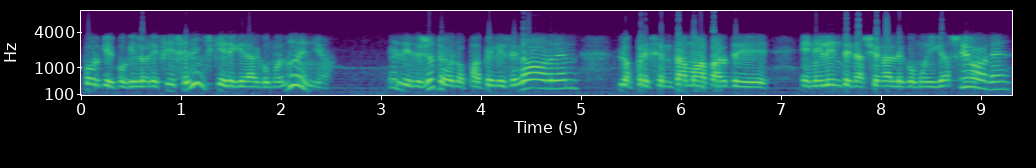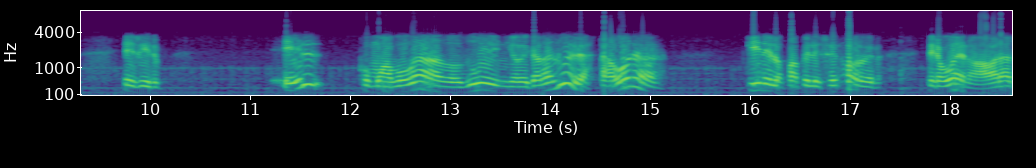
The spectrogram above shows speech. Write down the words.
¿Por qué? Porque Lorefice Lynch quiere quedar como el dueño. Él dice, yo tengo los papeles en orden, los presentamos aparte en el ente nacional de comunicaciones, es decir, él como abogado, dueño de Canal 9, hasta ahora tiene los papeles en orden, pero bueno, ahora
